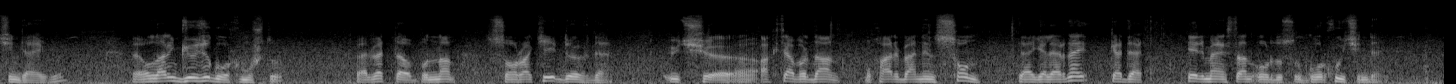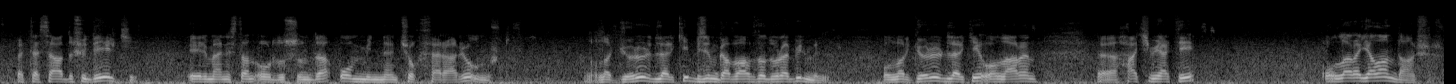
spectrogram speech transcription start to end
içində idi. Və onların gözü qorxmuşdu. Və əlbəttə bundan sonrakı dövrdə 3 e, oktyabrdan müharibənin son dəqiqələrinə qədər Ermənistan ordusu qorxu içində idi. Və təsadüfi deyil ki, Ermənistan ordusunda 10 mindən çox fərari olmuşdur. Onlar görürdülər ki, bizim qabağımızda dura bilmirlər. Onlar görürdülər ki, onların e, hakimiyyəti onlara yalan danışır.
